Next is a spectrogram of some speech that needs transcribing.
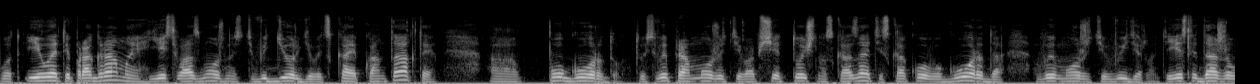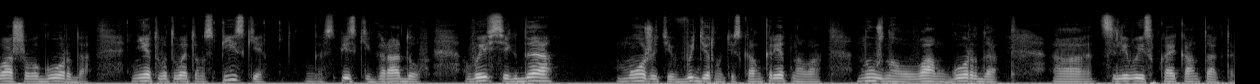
Вот. И у этой программы есть возможность выдергивать Skype контакты а, по городу. То есть вы прям можете вообще точно сказать, из какого города вы можете выдернуть. И если даже вашего города нет вот в этом списке, в списке городов, вы всегда можете выдернуть из конкретного нужного вам города э, целевые Sky-контакты.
